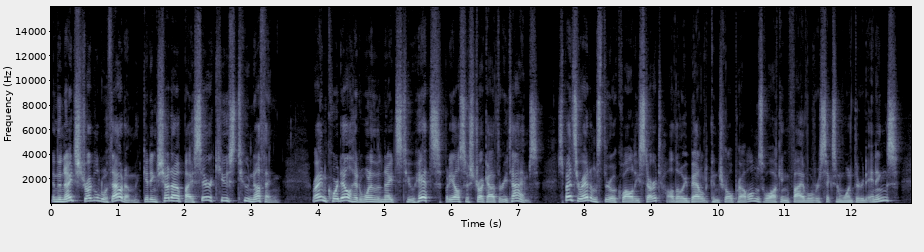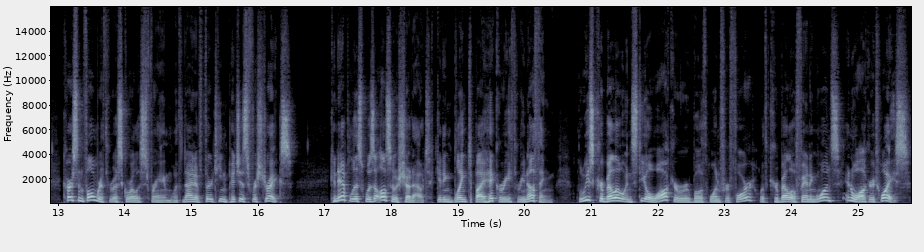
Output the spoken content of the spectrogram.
and the Knights struggled without him, getting shut out by Syracuse 2 0. Ryan Cordell had one of the night's two hits, but he also struck out three times. Spencer Adams threw a quality start, although he battled control problems, walking 5 over 6 and one third innings. Carson Fulmer threw a scoreless frame, with 9 of 13 pitches for strikes. Kannapolis was also shut out, getting blanked by Hickory 3 0. Luis Curbelo and Steele Walker were both 1 for 4, with Curbelo fanning once and Walker twice.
